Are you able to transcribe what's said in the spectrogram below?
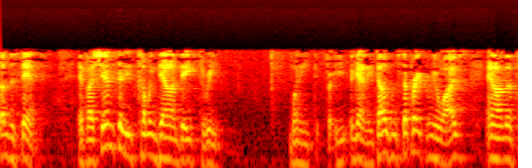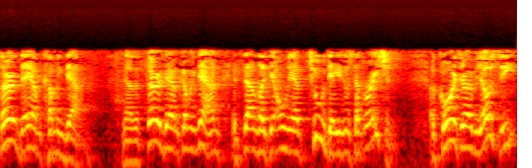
Let's understand. If Hashem said He's coming down on day three, when he, again He tells them separate from your wives, and on the third day I'm coming down. Now the third day I'm coming down, it sounds like they only have two days of separation. According to Rabbi Yossi,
